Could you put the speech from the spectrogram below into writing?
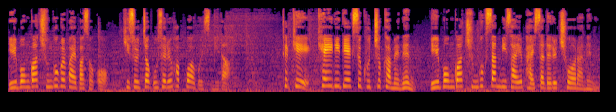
일본과 중국을 밟아서고 기술적 우세를 확보하고 있습니다. 특히 KDDX 구축함에는 일본과 중국산 미사일 발사대를 추월하는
